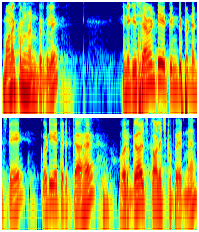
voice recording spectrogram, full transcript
வணக்கம் நண்பர்களே. இன்றைக்கி 70th இண்டிபெண்டன்ஸ் டே கொடி ஏற்றுறதுக்காக ஒரு கேர்ள்ஸ் காலேஜ்க்கு போயிருந்தேன்.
